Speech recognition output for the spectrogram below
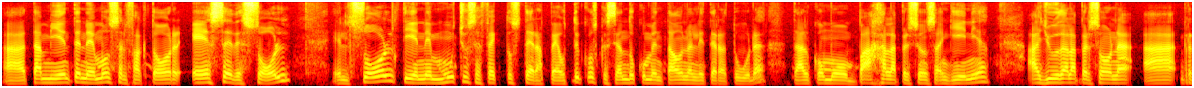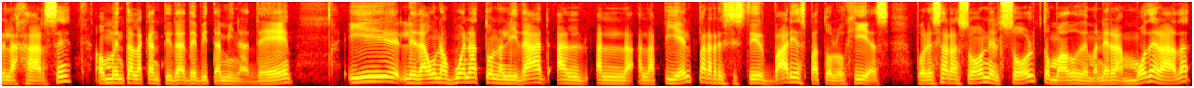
Uh, también tenemos el factor S de sol, el sol tiene muchos efectos terapéuticos que se han documentado en la literatura, tal como baja la presión sanguínea, ayuda a la persona a relajarse, aumenta la cantidad de vitamina D y le da una buena tonalidad al, al, a la piel para resistir varias patologías. Por esa razón, el sol tomado de manera moderada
